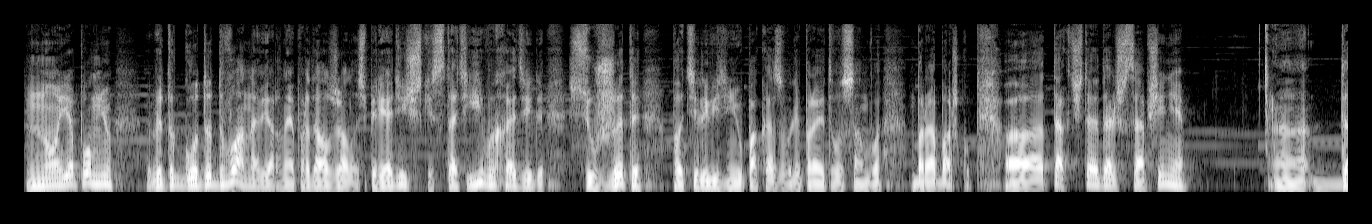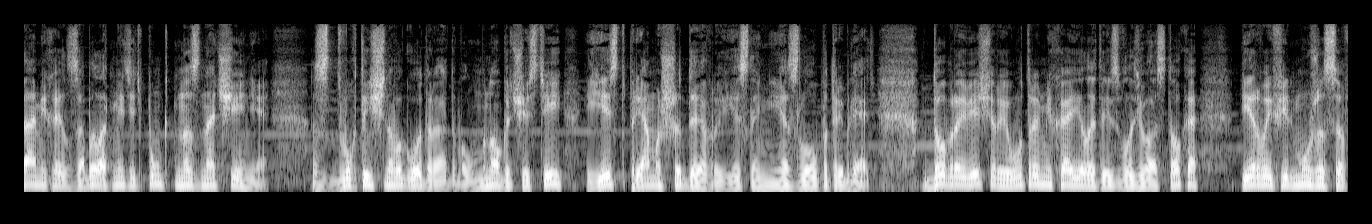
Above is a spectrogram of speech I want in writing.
Но я помню, это года два, наверное, продолжалось. Периодически статьи выходили, сюжеты по телевидению показывали про этого самого барабашку. А, так, читаю дальше сообщение. А, да, Михаил, забыл отметить пункт назначения. С 2000 года радовал. Много частей, есть прямо шедевры, если не злоупотреблять. Добрый вечер и утро, Михаил. Это из Владивостока. Первый фильм ужасов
